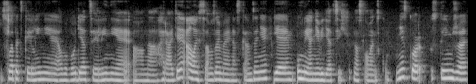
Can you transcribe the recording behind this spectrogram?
slepeckej línie alebo vodiacej línie na hrade, ale samozrejme aj na skanzene, je Únia nevidiacich na Slovensku. Neskôr s tým, že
